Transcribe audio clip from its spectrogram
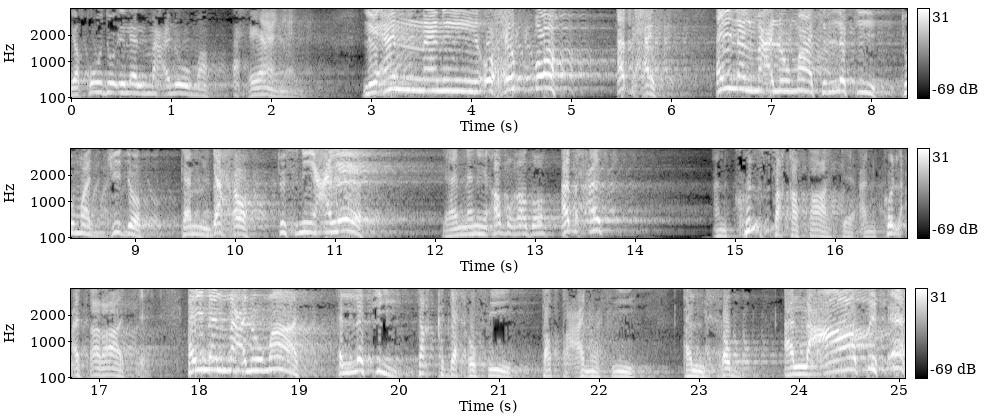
يقود إلى المعلومة أحيانا. لأنني أحبه أبحث أين المعلومات التي تمجده تمدحه تثني عليه. لأنني أبغضه أبحث عن كل سقطاته عن كل عثراته. أين المعلومات التي تقدح فيه تطعن فيه؟ الحب العاطفة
